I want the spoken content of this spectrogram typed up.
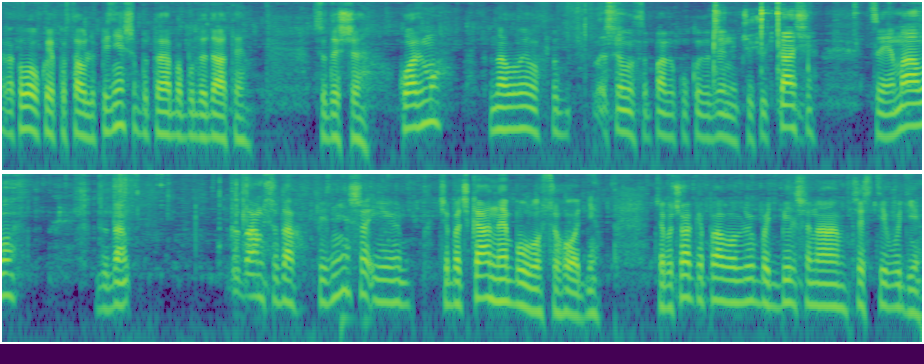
Раколовку я поставлю пізніше, бо треба буде дати сюди ще корму. Наловилося, лишилося пару кукурудзини, чуть-чуть каші. Це є мало. Додам, додам сюди пізніше і чебачка не було сьогодні. Чебачок, як правило, любить більше на чистій воді.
